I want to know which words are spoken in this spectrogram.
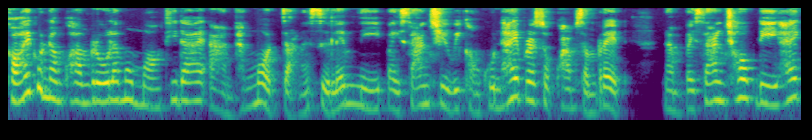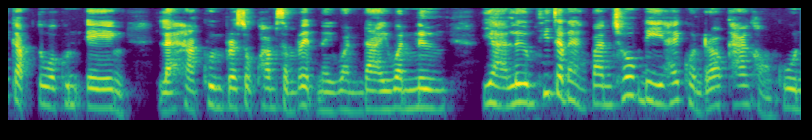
ขอให้คุณนำความรู้และมุมมองที่ได้อ่านทั้งหมดจากหนังสือเล่มนี้ไปสร้างชีวิตของคุณให้ประสบความสำเร็จ นำไปสร้างโชคดีให้กับตัวคุณเอง และหากคุณประสบความสำเร็จในวันใดวันหนึ่ง อย่าลืมที่จะแบ่งปันโชคดีให้คนรอบข้างของคุณ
